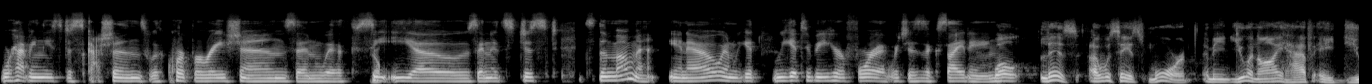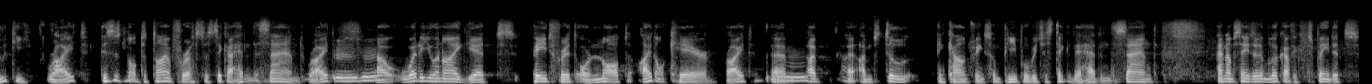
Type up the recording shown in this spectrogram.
we're having these discussions with corporations and with CEOs, yep. and it's just it's the moment, you know, and we get we get to be here for it, which is exciting. Well Liz, I would say it's more. I mean, you and I have a duty, right? This is not the time for us to stick our head in the sand, right? Mm-hmm. Now, whether you and I get paid for it or not, I don't care, right? Um, mm-hmm. I, I'm still encountering some people which are sticking their head in the sand. And I'm saying to them, look, I've explained it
